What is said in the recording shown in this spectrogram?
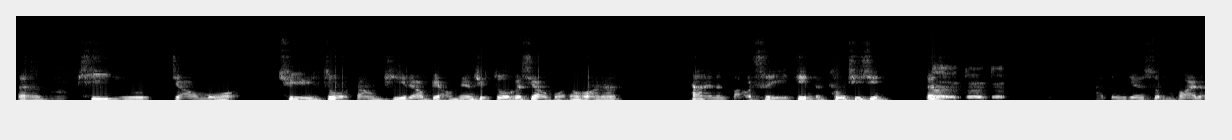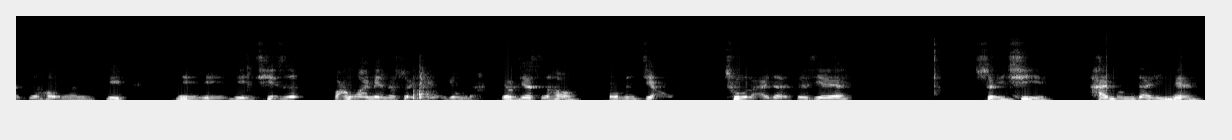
呃 PU 胶膜去做上皮料表面去做个效果的话呢，它还能保持一定的透气性，但是对对对它中间损坏了之后呢，你你你你其实防外面的水没有用的，有些时候我们脚出来的这些水汽还蒙在里面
